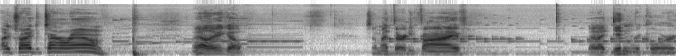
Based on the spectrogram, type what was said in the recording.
I tried to turn around. Well, there you go. So my 35 that I didn't record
